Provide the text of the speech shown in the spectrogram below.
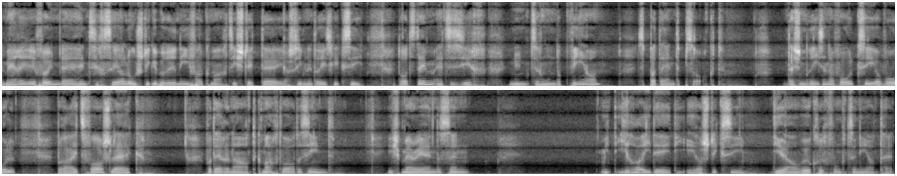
Die mehrere Freunde haben sich sehr lustig über ihren Einfall gemacht. Sie war dort äh, erst 37 gewesen. Trotzdem hat sie sich 1904 das Patent besorgt. Das war ein riesen Erfolg, gewesen, obwohl bereits Vorschläge von dieser Art gemacht worden sind. Ist Mary Anderson mit ihrer Idee die erste gewesen, die auch wirklich funktioniert hat.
